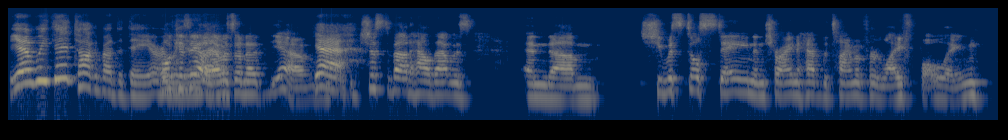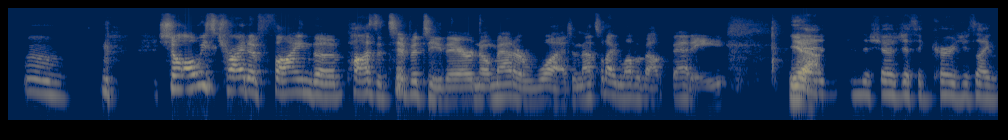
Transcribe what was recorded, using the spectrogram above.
yeah, we did talk about the date earlier. Well, because yeah, that was on a yeah, Yeah. just about how that was, and um, she was still staying and trying to have the time of her life bowling. Mm. She'll always try to find the positivity there, no matter what, and that's what I love about Betty. Yeah. And, and the show just encourages like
